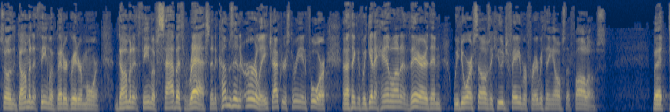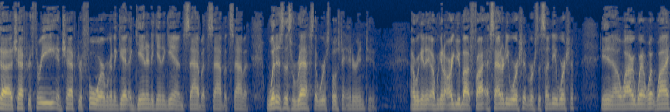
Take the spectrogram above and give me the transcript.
So the dominant theme of better, greater, more. Dominant theme of Sabbath rest. And it comes in early, chapters 3 and 4. And I think if we get a handle on it there, then we do ourselves a huge favor for everything else that follows. But uh, chapter 3 and chapter 4, we're going to get again and again and again Sabbath, Sabbath, Sabbath. What is this rest that we're supposed to enter into? Are we going to, are we going to argue about Friday, Saturday worship versus Sunday worship? You know, why, why, why,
